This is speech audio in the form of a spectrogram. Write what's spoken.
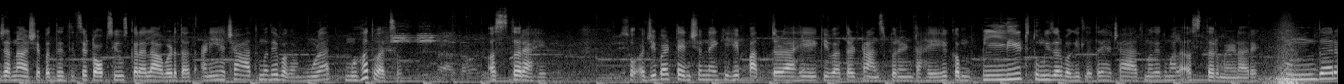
ज्यांना अशा पद्धतीचे टॉप्स यूज करायला आवडतात. आणि ह्याच्या आतमध्ये बघा मुळात महत्त्वाचं अस्तर आहे. सो अजिबात टेन्शन नाही की हे पातळ आहे किंवा तर ट्रान्सपरंट आहे. हे कंप्लीट तुम्ही जर बघितलं तर ह्याच्या आतमध्ये तुम्हाला अस्तर मिळणार आहे. सुंदर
